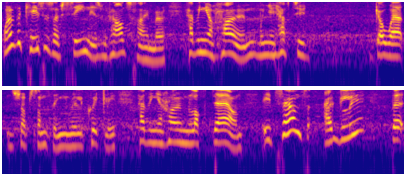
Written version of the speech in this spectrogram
One of the cases I've seen is with Alzheimer, having your home when you have to go out and shop something really quickly, having your home locked down. It sounds ugly, but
